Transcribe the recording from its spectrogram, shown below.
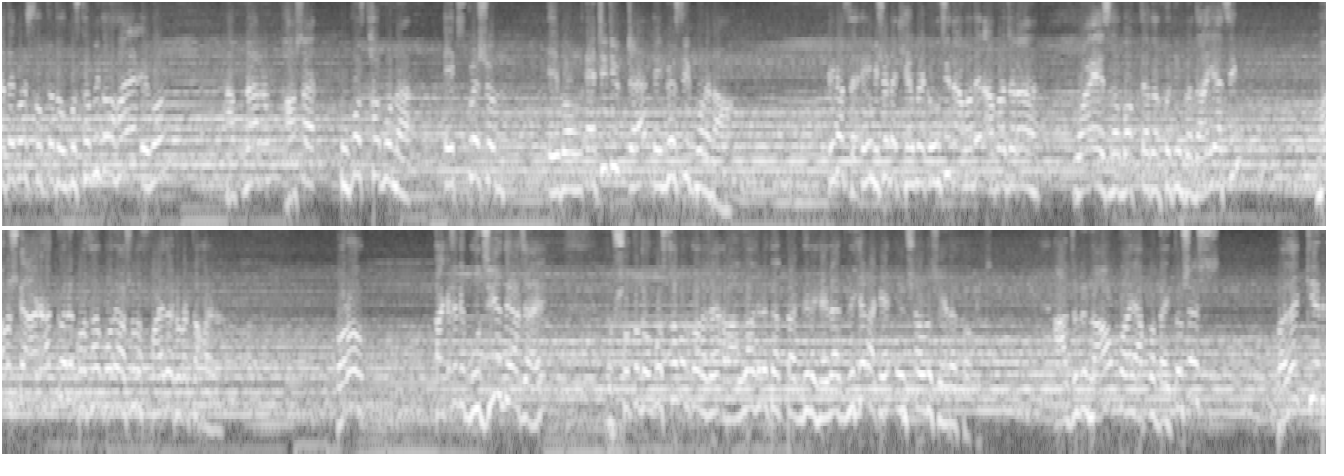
যাতে করে সত্যটা উপস্থাপিত হয় এবং আপনার ভাষা উপস্থাপনা এক্সপ্রেশন এবং অ্যাটিটিউডটা এগ্রেসিভ মনে না হয় ঠিক আছে? এই বিষয়টা খেয়াল রাখা উচিত আমাদের। আমরা যারা ওয়াইজ বা বক্তা বা খতিব দাঁড়িয়ে আছি মানুষকে আঘাত করে কথা বলে আসলে ফায়দা খুব একটা হয় না। বরং তাকে যদি বুঝিয়ে দেওয়া যায়, তো সত্যটা উপস্থাপন করা যায়, আর আল্লাহ যদি তার তাকদিরে হেদায়ত লিখে রাখে, ইনশাআল্লাহ সে হেদায়ত পাবে। আর যদি নাও পায়, আপনার দায়িত্ব শেষ। ওয়াদাক্কির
